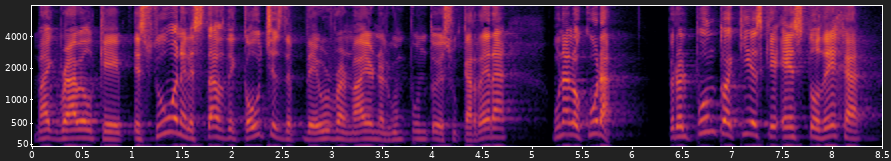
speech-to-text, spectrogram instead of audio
Mike Bravel que estuvo en el staff de coaches de, de Urban Meyer en algún punto de su carrera. Una locura. Pero el punto aquí es que esto deja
